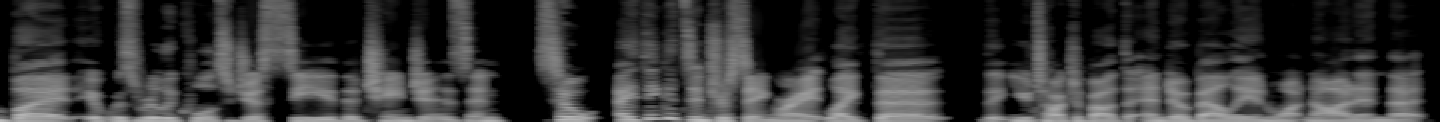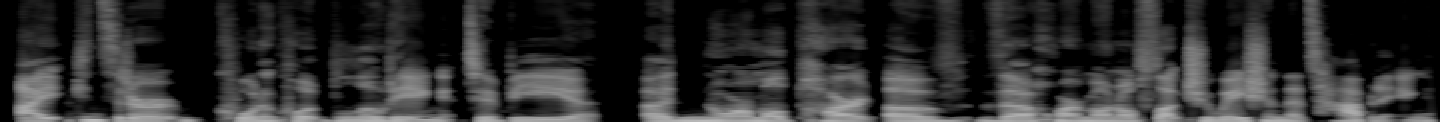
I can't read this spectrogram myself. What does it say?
But it was really cool to just see the changes. And so I think it's interesting, right? Like the, that you talked about the endobelly and whatnot, and that I consider quote unquote bloating to be a normal part of the hormonal fluctuation that's happening.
